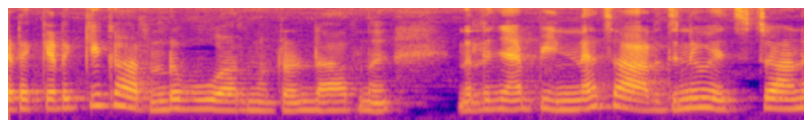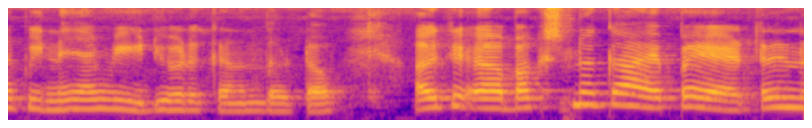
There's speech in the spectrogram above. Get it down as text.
ഇടയ്ക്കിടയ്ക്ക് കറണ്ട് പോകാറുണ്ടായിരുന്നു എന്നിട്ട് ഞാൻ പിന്നെ ചാർജിന് വെച്ചിട്ടാണ് പിന്നെ ഞാൻ വീഡിയോ എടുക്കണത് കേട്ടോ. അത് ഭക്ഷണമൊക്കെ ആയപ്പോൾ ഏട്ടൻ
